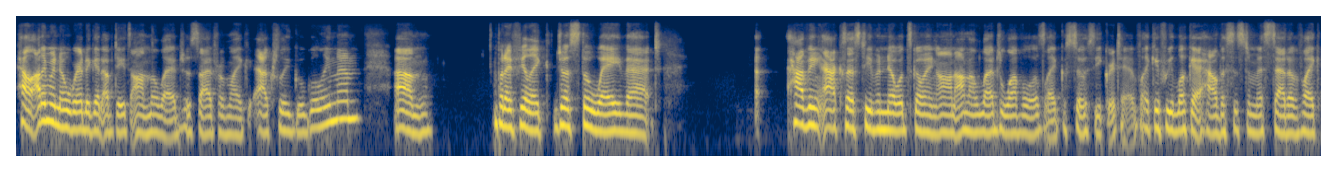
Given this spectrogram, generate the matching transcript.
hell, I don't even know where to get updates on the ledge aside from like actually Googling them. Um, but I feel like just the way that uh, having access to even know what's going on on a ledge level is like so secretive. Like if we look at how the system is set of like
